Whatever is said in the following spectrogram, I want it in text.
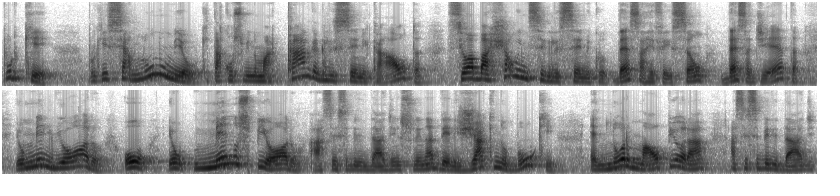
Por quê? Porque esse aluno meu que está consumindo uma carga glicêmica alta, se eu abaixar o índice glicêmico dessa refeição, dessa dieta, eu melhoro ou eu menos pioro a sensibilidade à insulina dele, já que no bulk é normal piorar a sensibilidade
